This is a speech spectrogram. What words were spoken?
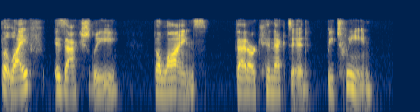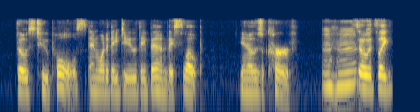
But life is actually the lines that are connected between those two poles. And what do they do? They bend, they slope. You know, there's a curve. Mm-hmm. So it's like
